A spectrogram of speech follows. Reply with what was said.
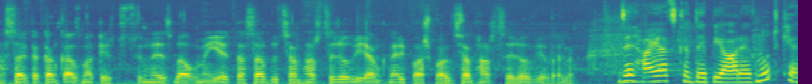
հասարակական կազմակերպությունները զբաղվում են երիտասարդության հարցերով, իրանքների պաշտպանության հարցերով եւ այլն։ Ձեր հայացքը դեպի արևմուտք է?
